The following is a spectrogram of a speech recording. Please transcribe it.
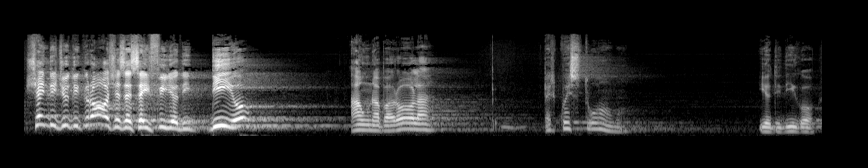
scendi giù di croce se sei figlio di Dio, ha una parola per quest'uomo. Io ti dico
